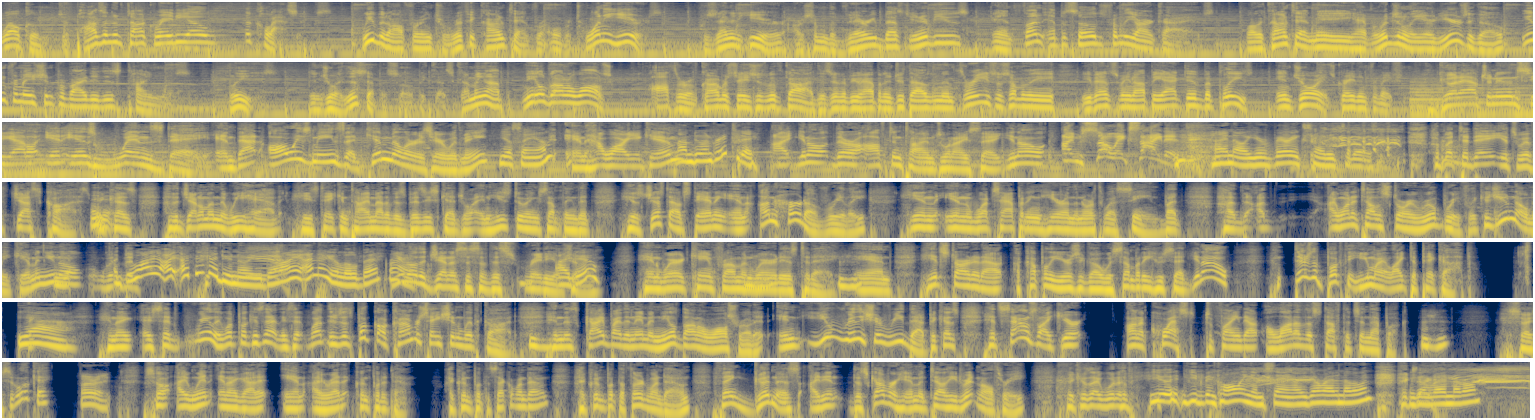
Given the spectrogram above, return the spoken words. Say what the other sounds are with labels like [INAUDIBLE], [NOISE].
Welcome to Positive Talk Radio, the classics. We've been offering terrific content for over 20 years. Presented here are some of the very best interviews and fun episodes from the archives. While the content may have originally aired years ago, the information provided is timeless. Please enjoy this episode because coming up, Neale Donald Walsch author of Conversations with God. This interview happened in 2003, so some of the events may not be active, but please enjoy. It's great information. Good afternoon, Seattle. It is Wednesday, and that always means that Kim Miller is here with me. Yes, I am. And how are you, Kim? I'm doing great today. I, you know, there are often times when I say, you know, I'm so excited. [LAUGHS] I know you're very excited today. [LAUGHS] but today it's with just cause because the gentleman that we have, he's taken time out of his busy schedule and he's doing something that is just outstanding and unheard of, really, in in what's happening here in the Northwest scene. But uh, I want to tell the story real briefly because you know me, Kim, and you know. The, do I? I? I? think I do know you. Do I? I know you a little bit. Right. You know the genesis of this radio I show. I do. And where it came from and mm-hmm. where it is today. Mm-hmm. And it started out a couple of years ago with somebody who said, you know, there's a book that you might like to pick up. Yeah. And I, I said, really? What book is that? And he said, what? There's this book called Conversation with God. Mm-hmm. And this guy by the name of Neale Donald Walsch wrote it. And you really should read that because it sounds like you're on a quest to find out a lot of the stuff that's in that book. Mm-hmm. So I said, well, okay. All right. So I went and I got it and I read it, couldn't put it down. I couldn't put the second one down. I couldn't put the third one down. Thank goodness I didn't discover him until he'd written all three [LAUGHS] because I would have. [LAUGHS] you, you'd been calling him saying, Are you going to write another one? Are exactly. you going to write another one?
